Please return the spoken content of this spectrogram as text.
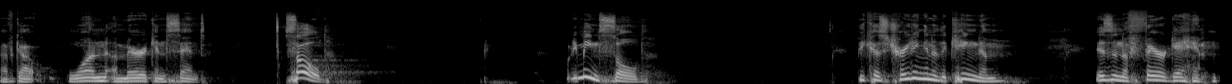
I've got one American cent. Sold. What do you mean sold? Because trading into the kingdom isn't a fair game.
